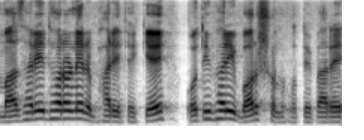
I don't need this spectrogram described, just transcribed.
মাঝারি ধরনের ভারী থেকে অতিভারী বর্ষণ হতে পারে।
